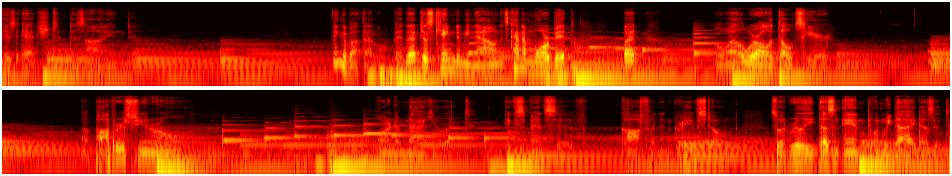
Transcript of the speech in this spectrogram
is etched and designed. Think about that a little bit. That just came to me now, and it's kind of morbid, but oh well, we're all adults here. A pauper's funeral or an immaculate, expensive coffin and gravestone. So it really doesn't end when we die, does it?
